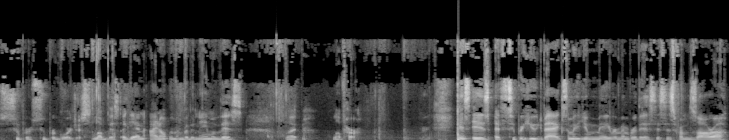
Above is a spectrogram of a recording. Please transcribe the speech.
super, super gorgeous. Love this. Again, I don't remember the name of this, but love her. This is a super huge bag. Some of you may remember this. This is from Zara.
